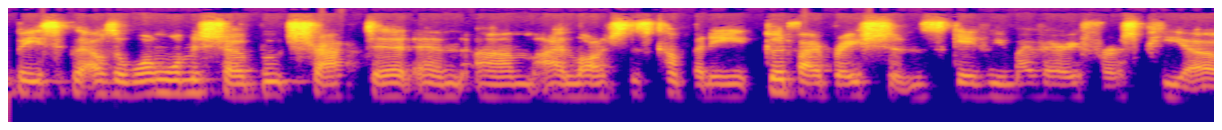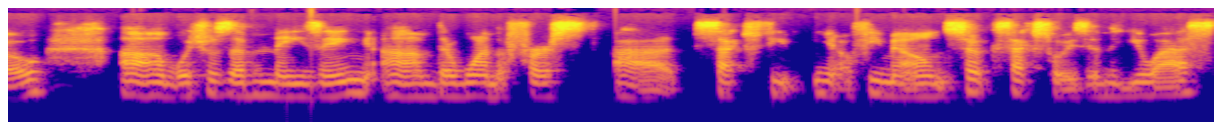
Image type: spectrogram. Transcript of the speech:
basically i was a one woman show bootstrapped it and um, i launched this company good vibrations gave me my very first po um, which was amazing. Um, they're one of the first uh, sex you know female sex toys in the us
